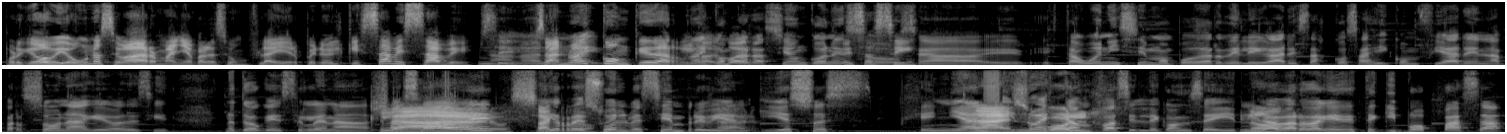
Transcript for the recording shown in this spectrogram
Porque obvio, uno se va a dar maña para hacer un flyer, pero el que sabe, sabe. No, Sí. no, o sea, no, no hay, hay- con qué darle. No hay comparación con Es eso. así. O sea, eh, está buenísimo poder delegar esas cosas y confiar en la persona que vas a decir, no tengo que decirle nada. Claro, ya sabe y exacto. resuelve siempre bien. Claro. Y eso es genial Nah, y es no es gol. tan fácil de conseguir. No. Y la verdad que en este equipo pasa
